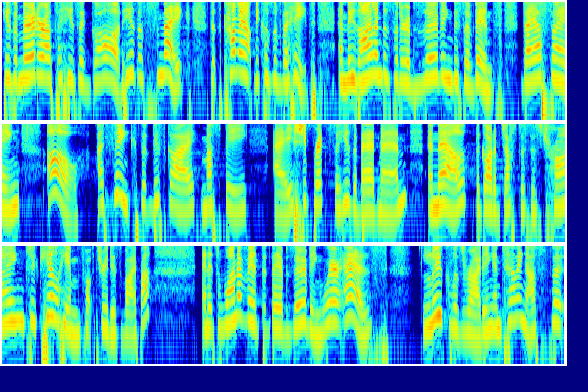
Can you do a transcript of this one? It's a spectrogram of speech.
he's a murderer to he's a god. Here's a snake that's come out because of the heat. And these islanders that are observing this event, they are saying, Oh, I think that this guy must be a shipwrecked, so he's a bad man. And now the God of justice is trying to kill him for, through this viper. And it's one event that they're observing, whereas Luke was writing and telling us that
